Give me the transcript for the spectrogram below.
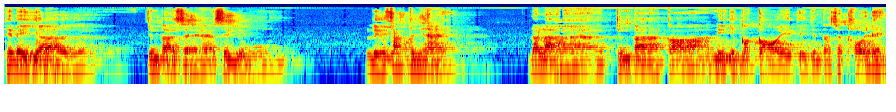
thì bây giờ chúng ta sẽ sử dụng liệu pháp thứ hai. Đó là chúng ta có nếu như có còi thì chúng ta sẽ thổi lên.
